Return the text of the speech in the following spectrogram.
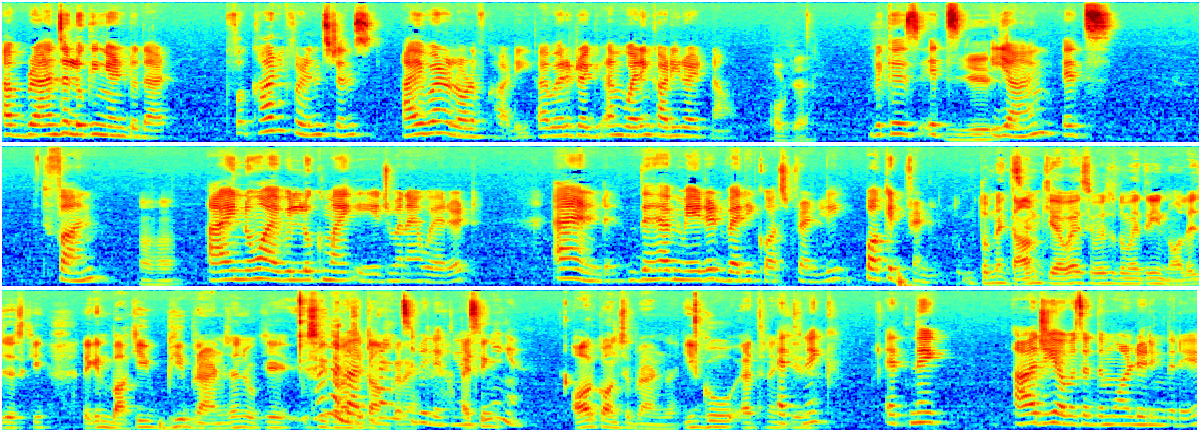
اب brands are looking in to that Khaadi for instance I wear lot of Khaadi I wear I am wearing Khaadi right now because it's young it's fun I know I will look my age when I wear it and they have made it very cost friendly pocket friendly تم نے کام کیا ہوا ہے اسی وجہ سے تمہیں اتنی نالج ہے اس کی لیکن باقی بھی برانڈز ہیں جو کہ اسی طرح سے کام کر رہے ہیں اور کون سے برانڈز ہیں ایگو ایتھنک ایتھنک آج ہی I was at the mall during the day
